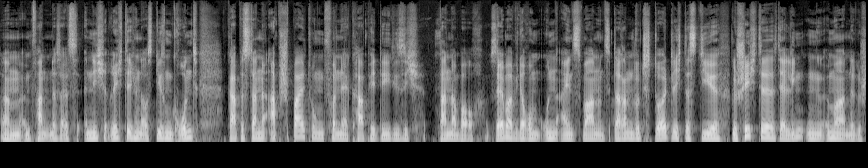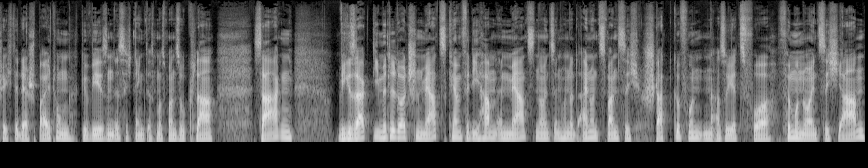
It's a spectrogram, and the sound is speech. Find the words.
ähm, empfanden das als nicht richtig und aus diesem Grund gab es dann eine Abspaltung von der KPD, die sich dann aber auch selber wiederum uneins waren und daran wird deutlich, dass die Geschichte der Linken immer immer eine Geschichte der Spaltung gewesen ist. Ich denke, das muss man so klar sagen. Wie gesagt, die mitteldeutschen Märzkämpfe, die haben im März 1921 stattgefunden, also jetzt vor 95 Jahren.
